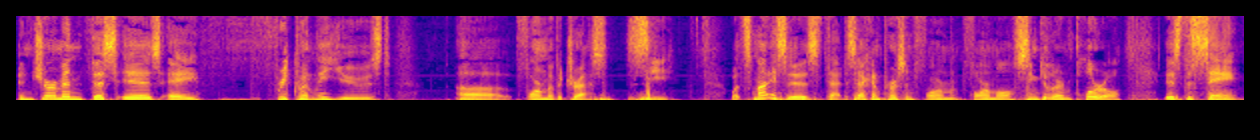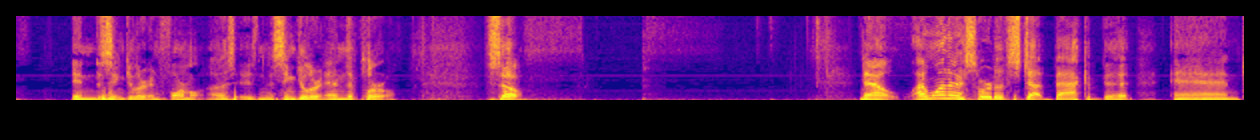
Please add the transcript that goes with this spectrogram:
in German, this is a frequently used uh, form of address, Sie. What's nice is that the second person form, formal, singular and plural, is the same in the singular and formal, uh, is in the singular and the plural. So, now I want to sort of step back a bit and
